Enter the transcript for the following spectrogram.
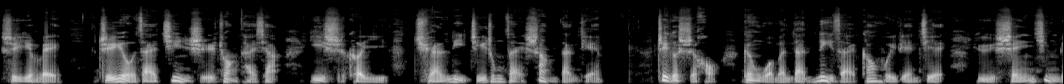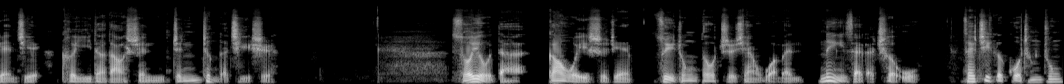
是因为。只有在进食状态下，意识可以全力集中在上丹田，这个时候跟我们的内在高维连接与神性连接，可以得到神真正的启示。所有的高维时间最终都指向我们内在的彻悟，在这个过程中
